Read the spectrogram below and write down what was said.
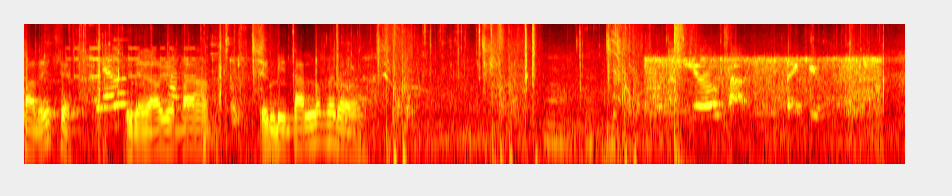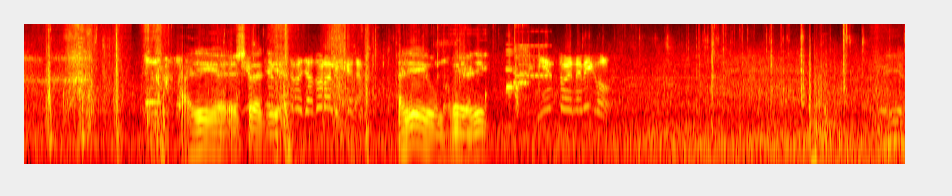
para unirse. Y le he dado yo para invitarlo, pero... allí, ese de allí. Allí hay uno, mira allí. Veía.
